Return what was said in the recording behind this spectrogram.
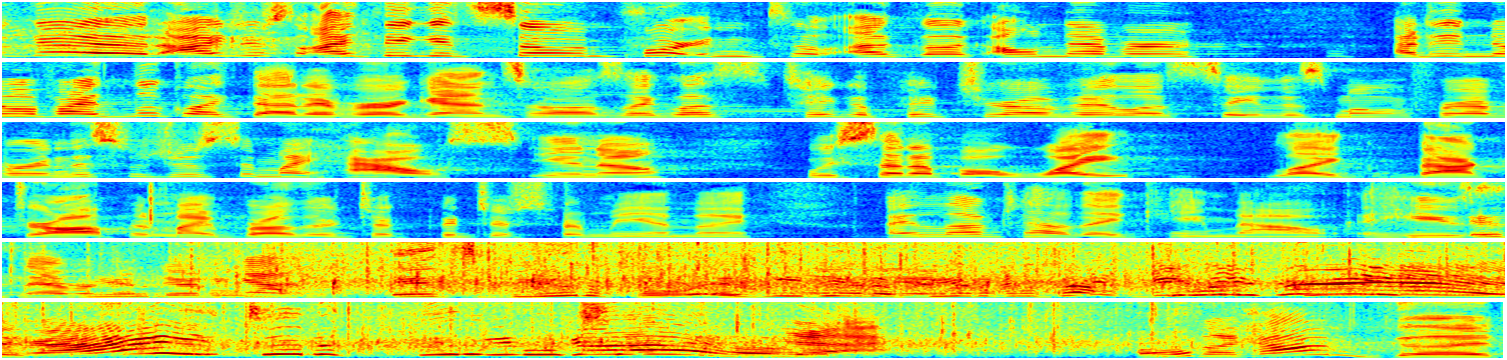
good. I just, I think it's so important to, like, I'll never. I didn't know if I'd look like that ever again. So I was like, let's take a picture of it. Let's save this moment forever. And this was just in my house, you know? We set up a white, like, backdrop, and my brother took pictures for me, and I, I loved how they came out. He's It's never gonna do it beautiful. again. It's beautiful, and he did a beautiful job. He did great, right? He did a beautiful job. Yeah. He's like, oh. I'm good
